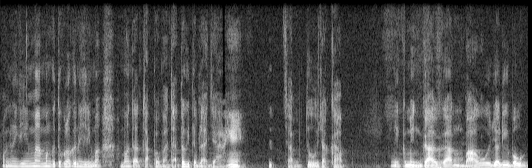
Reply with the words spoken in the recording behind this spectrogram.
Abang kena jadi imam, abang ketua keluarga kena jadi imam. Abang tak, tak apa, abang tak tahu kita belajar eh. Macam tu cakap. Ni kemen garang, baru jadi, baru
